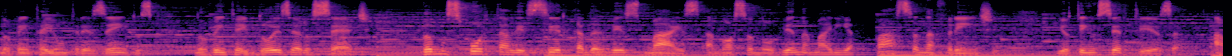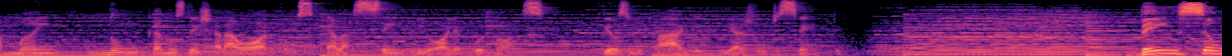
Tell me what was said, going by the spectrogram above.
91 300 9207. Vamos fortalecer cada vez mais a nossa novena Maria Passa na Frente. E eu tenho certeza, a mãe nunca nos deixará órfãos, ela sempre olha por nós. Deus lhe pague e ajude sempre. Bênção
